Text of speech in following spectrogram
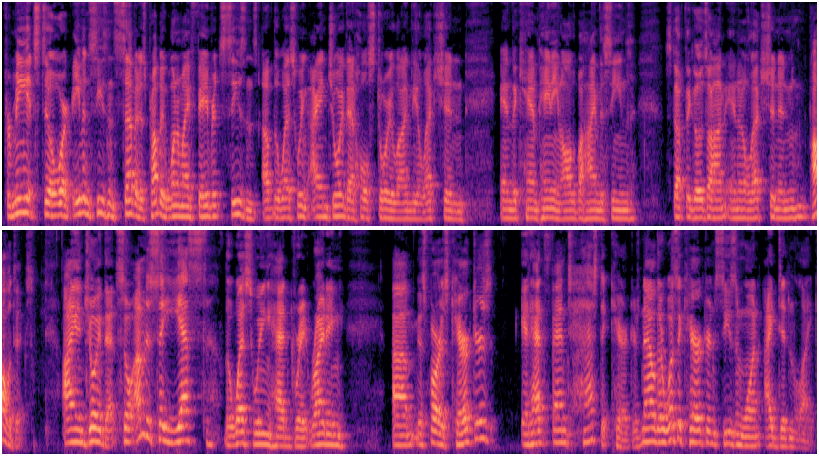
For me, it still worked. Even season seven is probably one of my favorite seasons of The West Wing. I enjoyed that whole storyline, the election and the campaigning all the behind the scenes stuff that goes on in an election and politics. I enjoyed that. So I'm going to say yes, The West Wing had great writing. Um, as far as characters, it had fantastic characters. Now, there was a character in season one I didn't like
